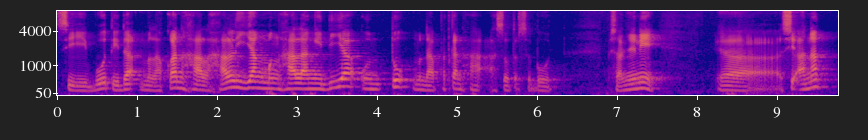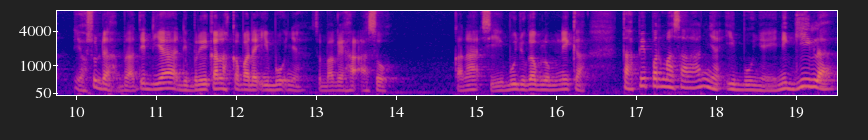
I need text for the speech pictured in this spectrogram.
si ibu tidak melakukan hal-hal yang menghalangi dia untuk mendapatkan hak asuh tersebut. Misalnya ini ya, si anak ya sudah berarti dia diberikanlah kepada ibunya sebagai hak asuh karena si ibu juga belum menikah. Tapi permasalahannya ibunya ini gila.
